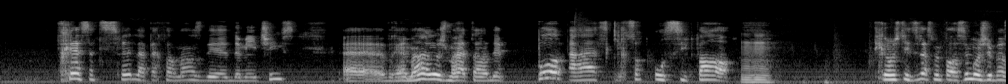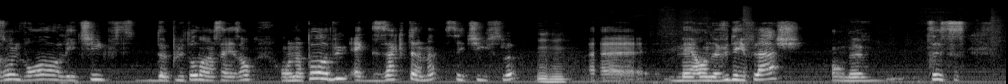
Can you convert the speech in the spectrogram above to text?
très satisfait de la performance de, mes Chiefs. vraiment, là, je m'attendais pas à ce qu'ils ressortent aussi fort. Mm-hmm. Puis comme je t'ai dit la semaine passée, moi j'ai besoin de voir les Chiefs de plus tôt dans la saison. On n'a pas vu exactement ces Chiefs-là, mm-hmm. euh, mais on a vu des flashs. On a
